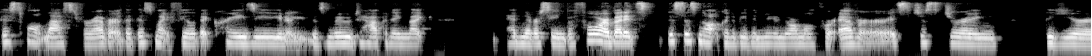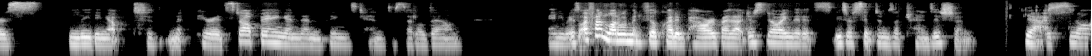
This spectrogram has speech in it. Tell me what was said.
this won't last forever that this might feel a bit crazy you know this mood happening like had never seen before but it's this is not going to be the new normal forever. It's just during the years leading up to period stopping and then things tend to settle down anyways i find a lot of women feel quite empowered by that just knowing that it's these are symptoms of transition. Yes. It's not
